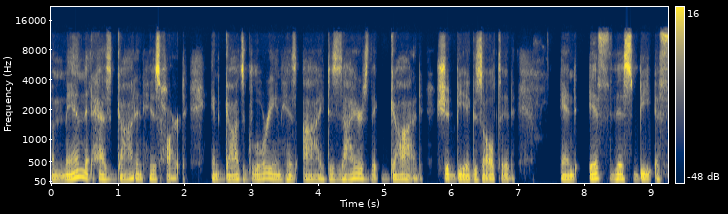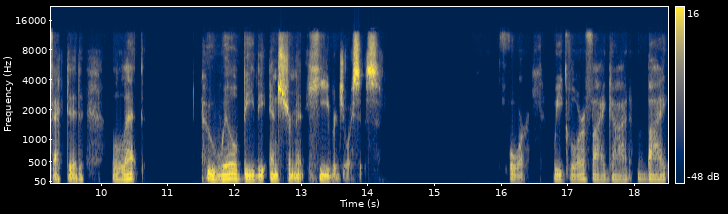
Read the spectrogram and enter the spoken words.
A man that has God in his heart and God's glory in his eye desires that God should be exalted. And if this be effected, let who will be the instrument he rejoices. Four, we glorify God by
